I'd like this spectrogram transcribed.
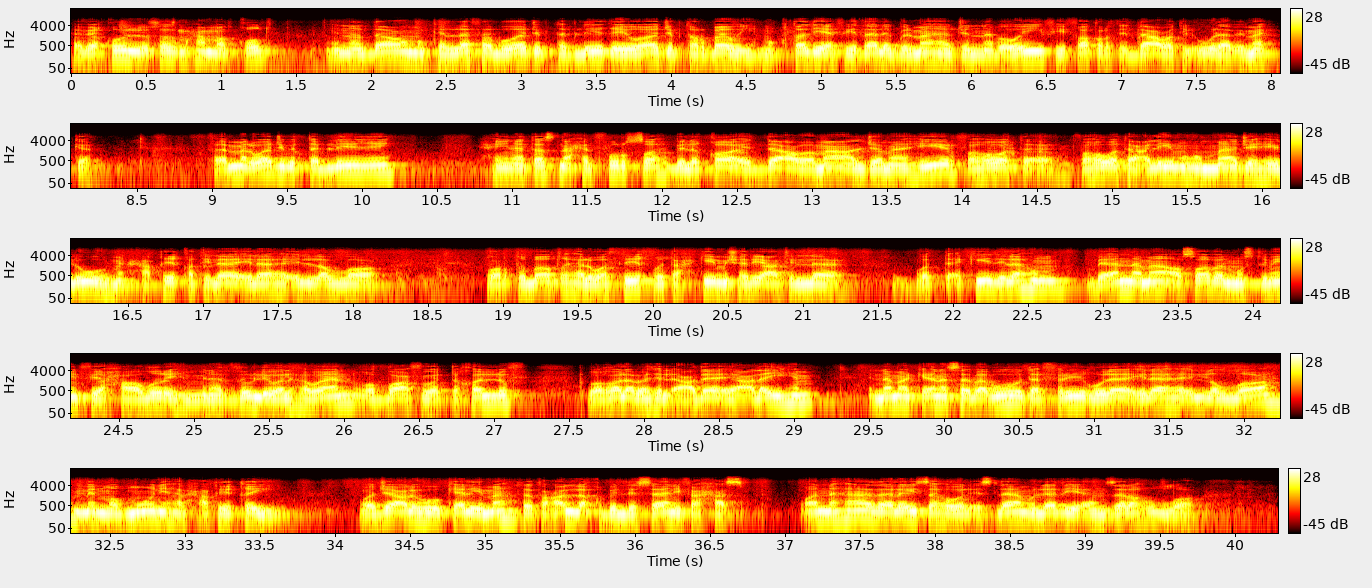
فبيقول الأستاذ محمد قطب إن الدعوة مكلفة بواجب تبليغي وواجب تربوي مقتدية في ذلك بالمنهج النبوي في فترة الدعوة الأولى بمكة. فأما الواجب التبليغي حين تسنح الفرصة بلقاء الدعوة مع الجماهير فهو فهو تعليمهم ما جهلوه من حقيقة لا إله إلا الله وارتباطها الوثيق بتحكيم شريعة الله. والتأكيد لهم بأن ما أصاب المسلمين في حاضرهم من الذل والهوان والضعف والتخلف وغلبة الأعداء عليهم إنما كان سببه تفريغ لا إله إلا الله من مضمونها الحقيقي وجعله كلمة تتعلق باللسان فحسب وأن هذا ليس هو الإسلام الذي أنزله الله.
